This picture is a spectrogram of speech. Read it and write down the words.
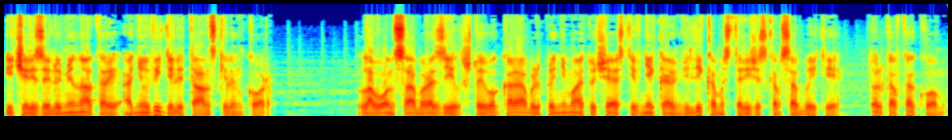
и через иллюминаторы они увидели танский линкор. Лавон сообразил, что его корабль принимает участие в неком великом историческом событии. Только в каком?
